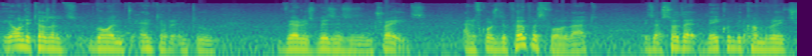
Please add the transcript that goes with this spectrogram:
he only tells them to go and to enter into various businesses and trades. And of course, the purpose for that is that so that they could become rich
